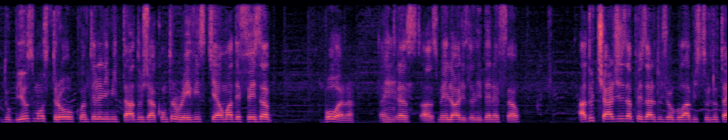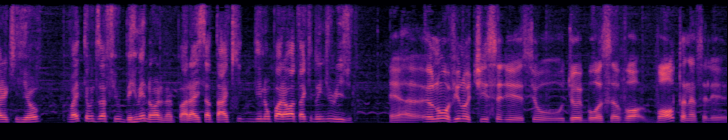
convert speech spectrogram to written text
do Bills mostrou o quanto ele é limitado já contra o Ravens, que é uma defesa boa, né? Tá hum. entre as, as melhores ali da NFL. A do Chargers, apesar do jogo lá absurdo do Tyreek Hill, vai ter um desafio bem menor, né? Parar esse ataque e não parar o ataque do Andy Reid. É, eu não ouvi notícia de se o Joey Bosa vo volta, né? Se ele,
